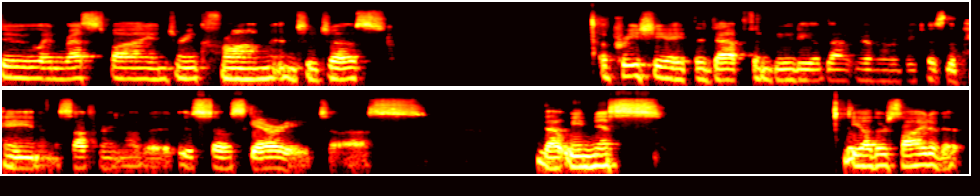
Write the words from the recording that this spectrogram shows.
to and rest by and drink from and to just appreciate the depth and beauty of that river because the pain and the suffering of it is so scary to us that we miss the other side of it,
